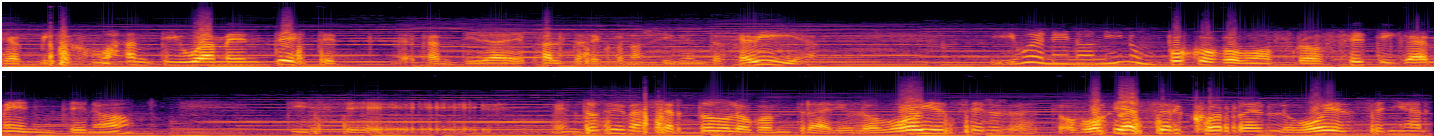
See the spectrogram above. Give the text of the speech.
Era como antiguamente este, la cantidad de faltas de conocimientos que había. Y bueno, y Nonino un poco como proféticamente, ¿no? Dice, entonces va a ser todo lo contrario, lo voy a hacer, lo voy a hacer correr, lo voy a enseñar.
